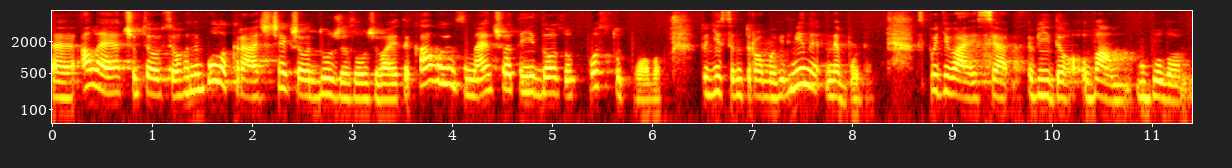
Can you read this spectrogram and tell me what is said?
Е, Але щоб цього всього не було, краще, якщо ви дуже зловживаєте кавою, зменшувати її дозу поступово. Тоді синдрому відміни не буде. Сподіваюся, відео вам було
